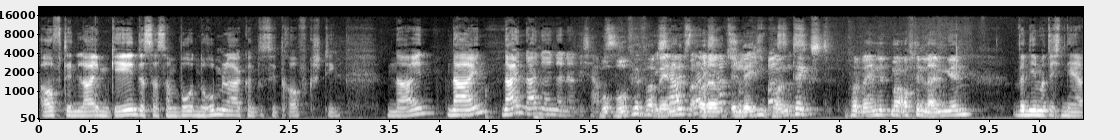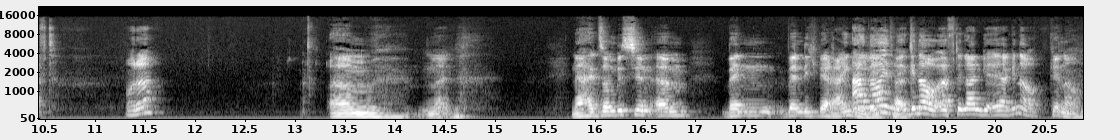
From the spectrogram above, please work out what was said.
auf den Leim geht, dass das am Boden rumlag und dass sie draufgestiegen. Nein, nein, nein, nein, nein, nein, nein, ich hab's. Wo, wofür verwendet man, oder in welchem weiß es. Kontext verwendet man auf den Leim gehen? Wenn jemand dich nervt. Oder? Ähm, nein. Na, halt so ein bisschen, ähm, wenn, wenn dich wer Ah reingelegt nein, hat. genau, auf den Leim, ja genau. Genau.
